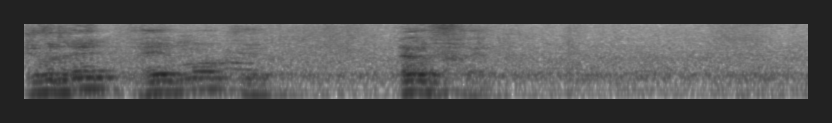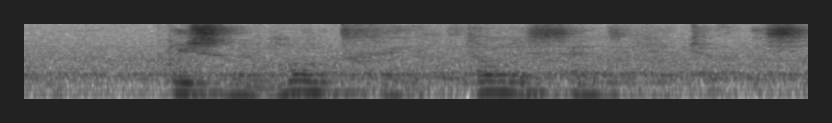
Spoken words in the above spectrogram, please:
Je voudrais réellement que un frère puisse me montrer dans les Saintes Écritures ici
